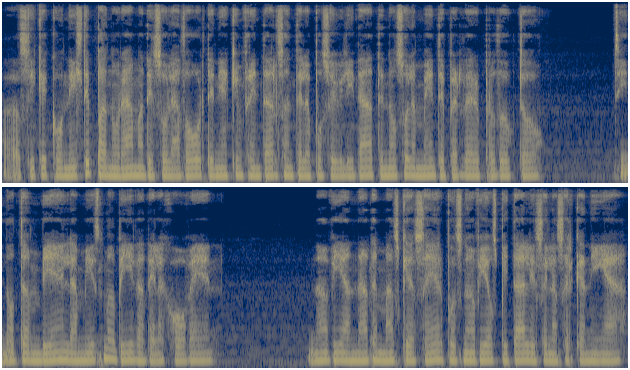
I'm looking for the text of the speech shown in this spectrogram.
Así que con este panorama desolador tenía que enfrentarse ante la posibilidad de no solamente perder el producto, sino también la misma vida de la joven. No había nada más que hacer, pues no había hospitales en la cercanía.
